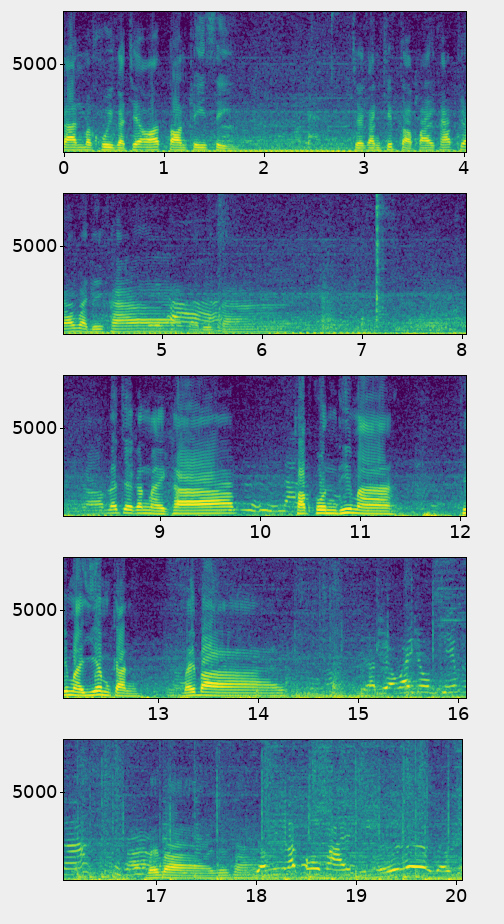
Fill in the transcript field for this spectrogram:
การมาคุยกับเจ๊ออสตอนตีสี่เจอกันคลิปต่อไปครับเจ๊ออสสวัสดีครับสวัสดีค่ะครับครับแล้วเจอกันใหม่ครับ ขอบคุณที่มาที่มาเยี่ยมกัน บ๊ายบาย เดี๋ยวเดี๋ยวไว้ดูคลิปนะ บ๊ายบายบ๊ายบาย เดี๋ยวมีแล้วโทรไป เออเดี๋ยวโอเค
